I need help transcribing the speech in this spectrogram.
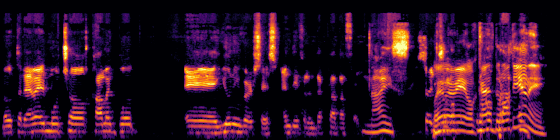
Me gustaría ver muchos comic book eh, universes en diferentes plataformas. Nice. So, Oye, yo- bebé, Oscar, ¿tú lo compraste? tienes?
